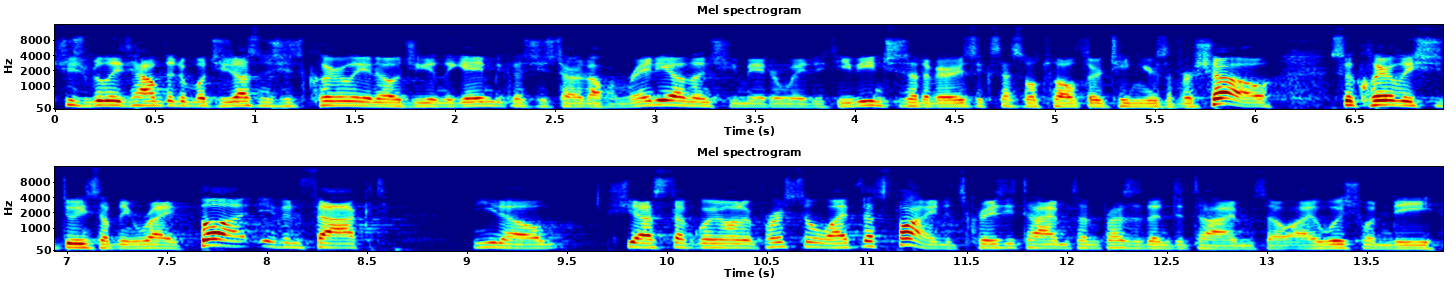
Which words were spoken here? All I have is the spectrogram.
she's really talented at what she does, and she's clearly an OG in the game because she started off on radio, and then she made her way to TV, and she's had a very successful 12, 13 years of her show. So clearly she's doing something right. But if in fact, you know, she has stuff going on in her personal life, that's fine. It's crazy times, unprecedented times. So I wish Wendy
